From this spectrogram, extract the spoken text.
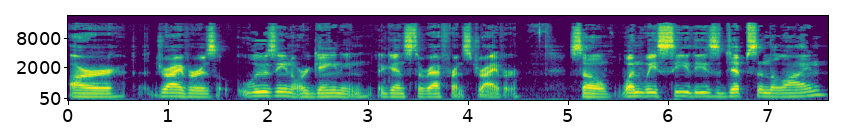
are drivers losing or gaining against the reference driver. So when we see these dips in the line,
